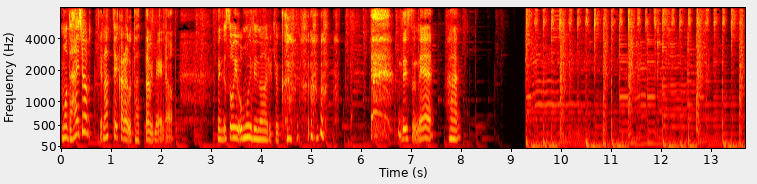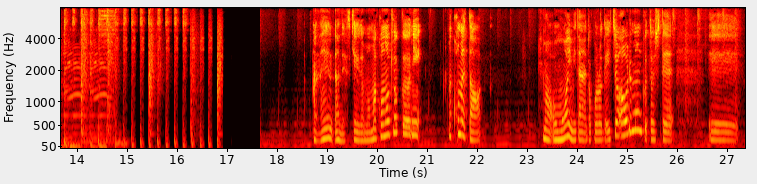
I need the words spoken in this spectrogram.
もう大丈夫ってなってから歌ったみたいな。なんかそういう思い出のある曲 ですね。はい。まあねなんですけれども、まあ、この曲にまあ込めた、まあ、思いみたいなところで一応煽り文句として、えー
